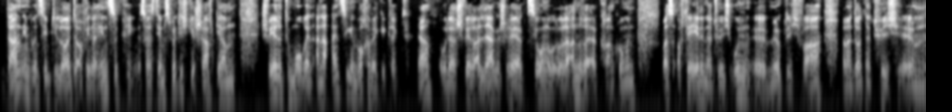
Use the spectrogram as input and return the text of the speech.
dann im Prinzip die Leute auch wieder hinzukriegen. Das heißt, die haben es wirklich geschafft, die haben schwere Tumore in einer einzigen Woche weggekriegt, ja, oder schwere allergische Reaktionen oder andere Erkrankungen, was auf der Erde natürlich unmöglich war, weil man dort natürlich ähm,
